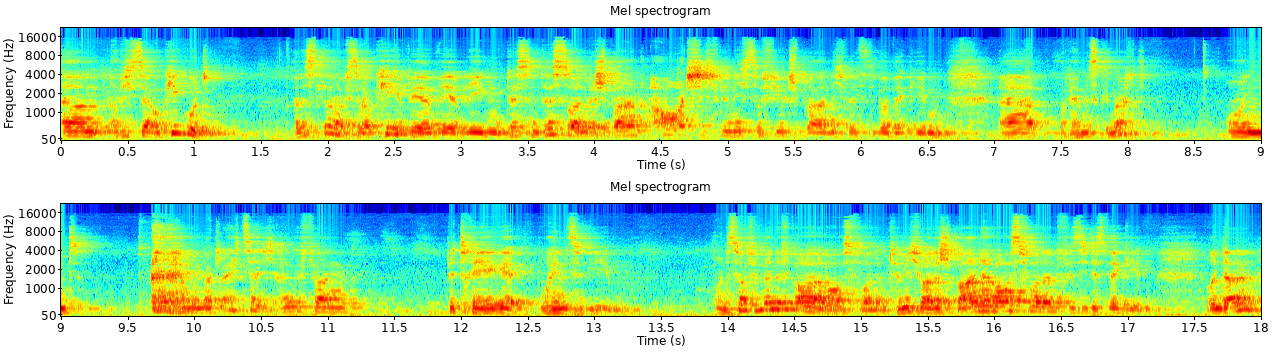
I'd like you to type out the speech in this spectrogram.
ähm, habe ich gesagt, okay, gut. Alles klar. Ich gesagt, okay, wir, wir legen das und das, sollen wir sparen? Autsch, ich will nicht so viel sparen, ich will es lieber weggeben. Äh, aber wir haben es gemacht und haben aber gleichzeitig angefangen, Beträge wohin zu geben. Und es war für meine Frau herausfordernd. Für mich war das Sparen herausfordernd, für sie das Weggeben. Und dann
